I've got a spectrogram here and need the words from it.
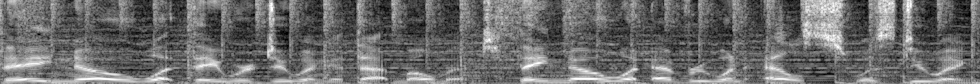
They know what they were doing at that moment. They know what everyone else was doing.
